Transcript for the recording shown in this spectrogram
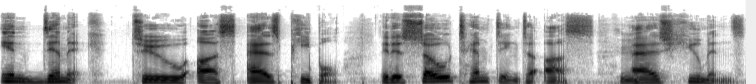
endemic to us as people. It is so tempting to us as humans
